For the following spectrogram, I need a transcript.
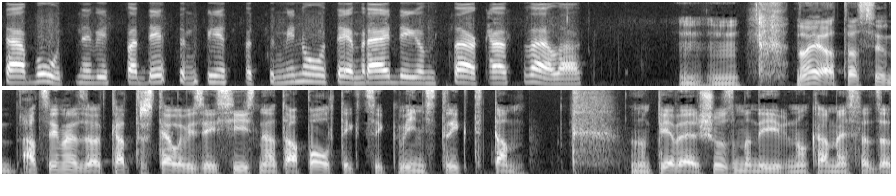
tā būtu. Nevis pa 10-15 minūtēm raidījums sākās vēlāk. Mm -hmm. nu jā, tas ir acīm redzot, katras televīzijas īstenotā politika, cik viņi strikti tam nu, pievērš uzmanību. Nu, kā mēs redzam,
